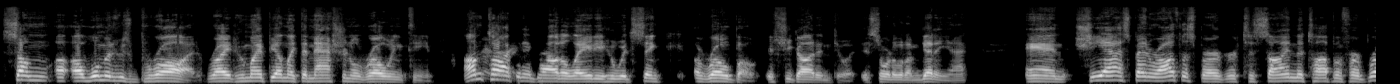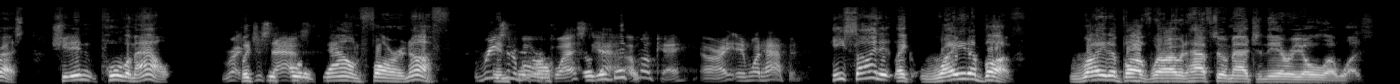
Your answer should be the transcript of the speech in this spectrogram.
some a, a, woman who's broad, right? Who might be on like the national rowing team. I'm right, talking right. about a lady who would sink a rowboat if she got into it. Is sort of what I'm getting at. And she asked Ben Roethlisberger to sign the top of her breast. She didn't pull them out, right? But just pulled it down far enough. Reasonable request. Yeah, I'm okay. All right. And what happened? He signed it like right above, right above where I would have to imagine the areola was.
